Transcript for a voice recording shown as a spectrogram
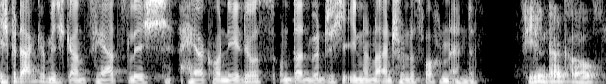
Ich bedanke mich ganz herzlich, Herr Cornelius, und dann wünsche ich Ihnen ein schönes Wochenende. Vielen Dank auch.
